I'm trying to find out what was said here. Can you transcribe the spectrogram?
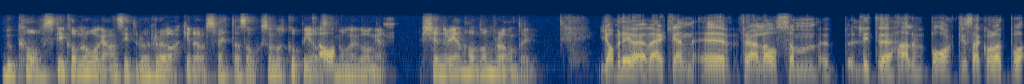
Bukowski, kommer du ihåg? Han sitter och röker där och svettas också något kopiöst Ja. många gånger. Känner du igen honom från någonting? Ja, men det gör jag verkligen. Eh, för alla oss som eh, lite halvbakis har kollat på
